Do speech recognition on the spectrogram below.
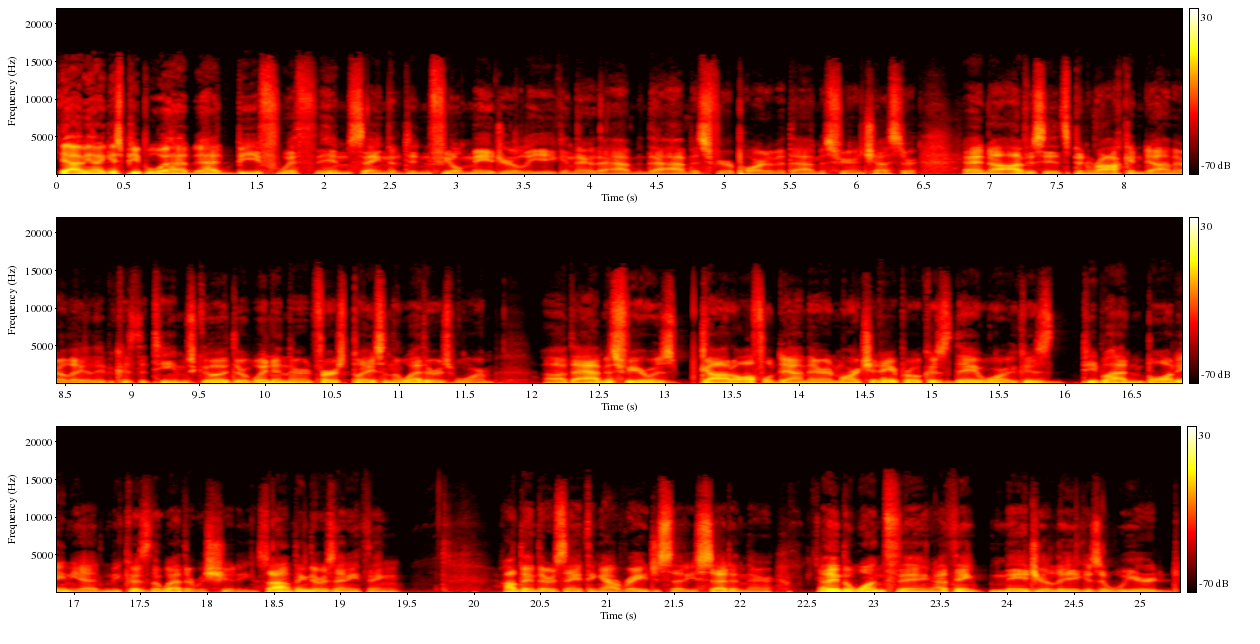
yeah, I mean, I guess people had had beef with him saying that it didn't feel major league in there, the the atmosphere part of it, the atmosphere in Chester, and uh, obviously it's been rocking down there lately because the team's good, they're winning, they're in first place, and the weather is warm. Uh, the atmosphere was god awful down there in March and April because they weren't because people hadn't bought in yet and because the weather was shitty. So I don't think there was anything. I don't think there was anything outrageous that he said in there. I think the one thing I think Major League is a weird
